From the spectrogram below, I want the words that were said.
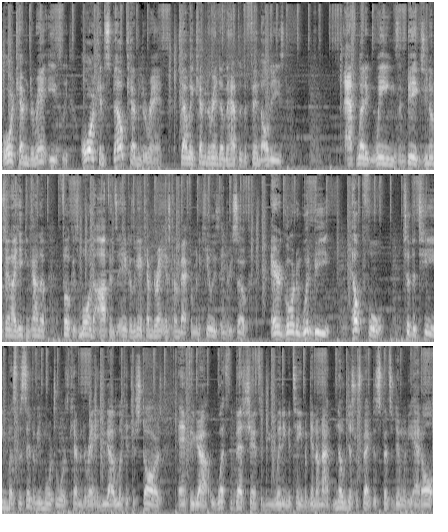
or Kevin Durant easily, or can spell Kevin Durant. So that way Kevin Durant doesn't have to defend all these athletic wings and bigs. You know what I'm saying? Like he can kind of focus more on the offensive end because again, Kevin Durant is coming back from an Achilles injury. So Aaron Gordon would be helpful to the team, but specifically more towards Kevin Durant. And you got to look at your stars and figure out what's the best chance of you winning a team. Again, I'm not no disrespect to Spencer Dinwiddie at all.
